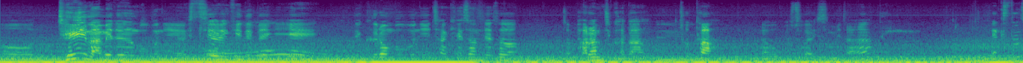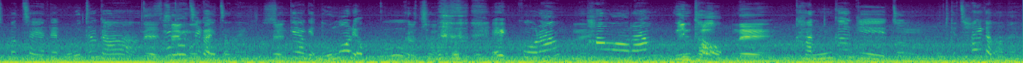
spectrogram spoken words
어, 제일 마음에 드는 부분이에요. steering 오. 피드백이. 예. 근데 그런 부분이 참 개선돼서 좀 바람직하다, 음. 좋다라고 볼 수가 있습니다. 렉스턴 스포츠에는 모드가 네, 세 가지가 모드. 있잖아요. 네. 신기하게 normal이 없고 그렇죠. eco랑 네. 파워랑 winter, winter. 네. 간극이 좀 어떻게 차이가 나나요?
